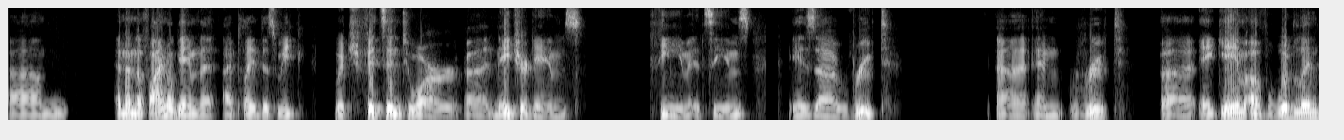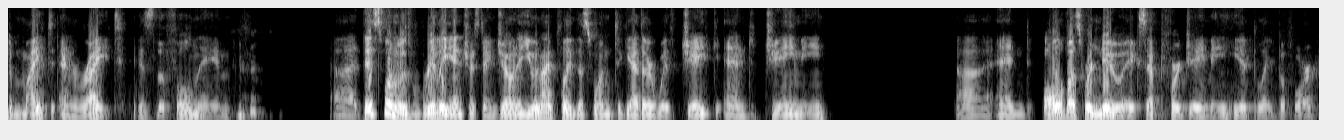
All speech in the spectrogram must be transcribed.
Um, and then the final game that I played this week, which fits into our uh, nature games theme, it seems, is uh, Root. Uh, and Root, uh, a game of woodland might and right, is the full name. uh, this one was really interesting. Jonah, you and I played this one together with Jake and Jamie. Uh, and all of us were new except for Jamie. He had played before.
